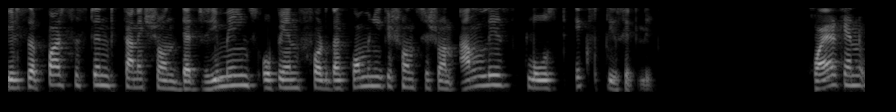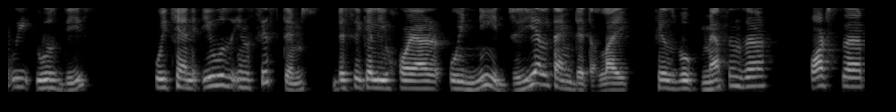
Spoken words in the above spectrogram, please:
It's a persistent connection that remains open for the communication session unless closed explicitly. Where can we use this? We can use in systems basically where we need real-time data like Facebook Messenger WhatsApp,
